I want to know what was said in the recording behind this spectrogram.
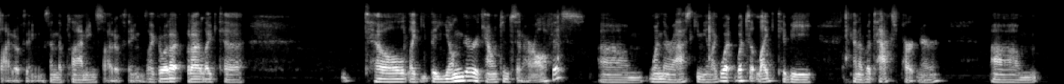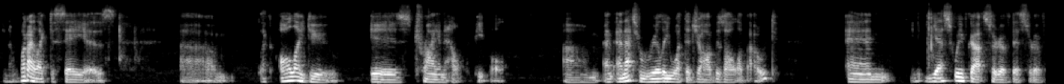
side of things and the planning side of things. Like what I what I like to tell like the younger accountants in our office um, when they're asking me like what what's it like to be kind of a tax partner? Um, you know what i like to say is um, like all i do is try and help people. Um, and, and that's really what the job is all about. And yes, we've got sort of this sort of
